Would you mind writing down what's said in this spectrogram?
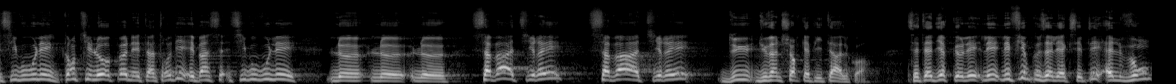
si vous voulez, quand le open est introduit, eh bien, si vous voulez, le, le, ça va attirer ça va attirer du, venture capital. Quoi. C'est-à-dire que les, firmes que vous allez accepter, elles vont,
